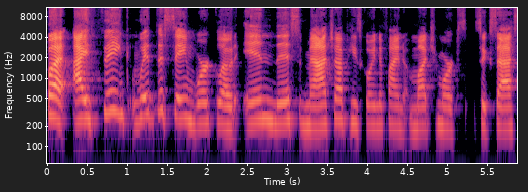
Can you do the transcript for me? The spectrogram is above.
But I think with the same workload in this matchup, he's going to find much more success.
